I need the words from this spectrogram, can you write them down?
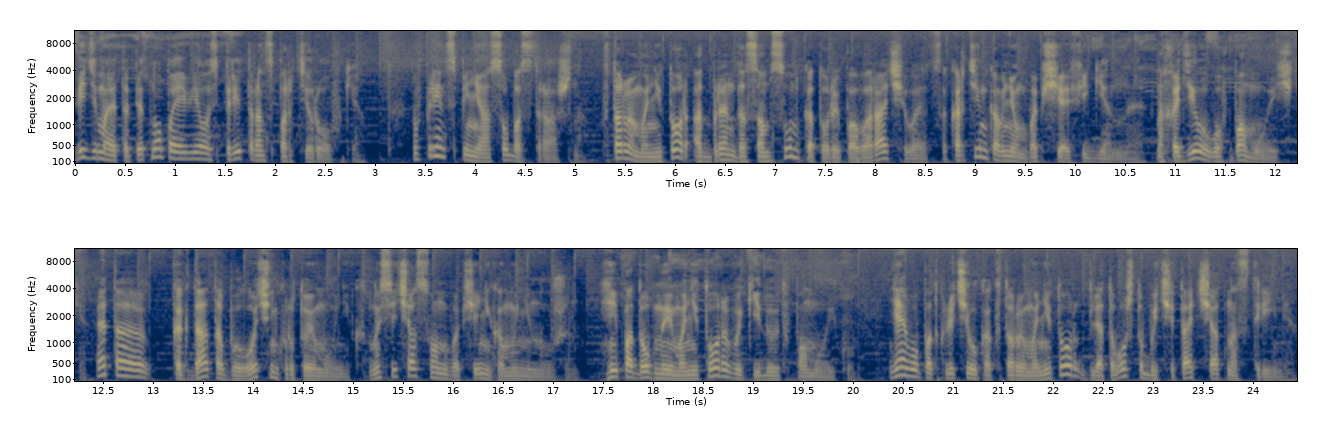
Видимо, это пятно появилось при транспортировке. Но в принципе не особо страшно. Второй монитор от бренда Samsung, который поворачивается, картинка в нем вообще офигенная. Находил его в помоечке. Это когда-то был очень крутой моник, но сейчас он вообще никому не нужен. И подобные мониторы выкидывают в помойку. Я его подключил как второй монитор для того, чтобы читать чат на стриме.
